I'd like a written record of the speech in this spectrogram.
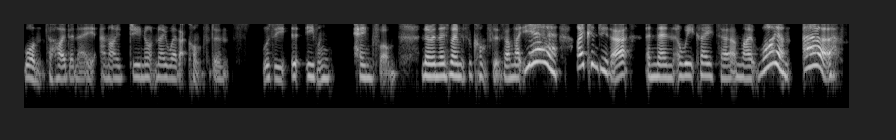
want to hibernate and I do not know where that confidence was e- even came from. You know, in those moments of confidence, I'm like, yeah, I can do that. And then a week later, I'm like, why on earth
